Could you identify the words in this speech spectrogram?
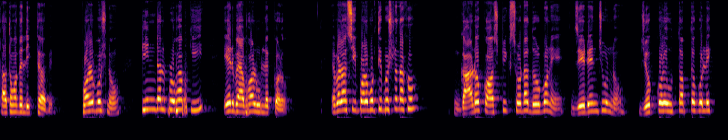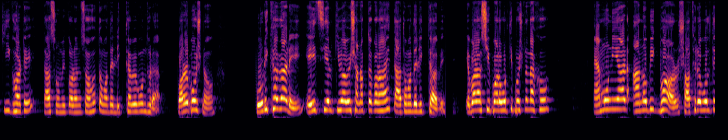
তা তোমাদের লিখতে হবে। পরের প্রশ্ন, টিন্ডাল প্রভাব কি এর ব্যবহার উল্লেখ করো। এবার আসছি পরবর্তী প্রশ্ন দেখো। গাঢ় কস্টিক সোডা দ্রবণে জেডেন চূর্ণ যোগ করে উত্তপ্ত করলে কি ঘটে তা সমীকরণ সহ তোমাদের লিখতে হবে বন্ধুরা। পরের প্রশ্ন, পরীক্ষাগারে এইচসিএল কীভাবে শনাক্ত করা হয় তা তোমাদের লিখতে হবে। এবার আসছি পরবর্তী প্রশ্ন দেখো। অ্যামোনিয়ার আণবিক ভর সতেরো বলতে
